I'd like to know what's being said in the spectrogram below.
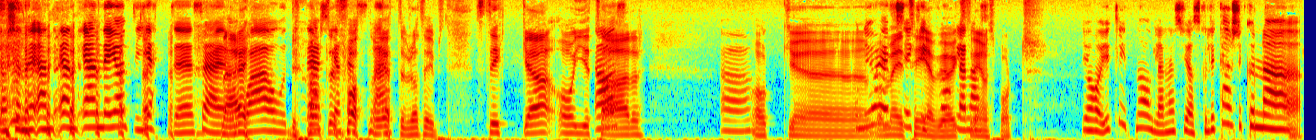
Jag känner, än, än, än är jag inte jätte så här, Nej, wow, Du det har inte fått några jättebra tips. Sticka och gitarr Ja. och eh, Och nu har vara med i tv och extremsport. Jag har ju klippt naglarna så jag skulle kanske kunna...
